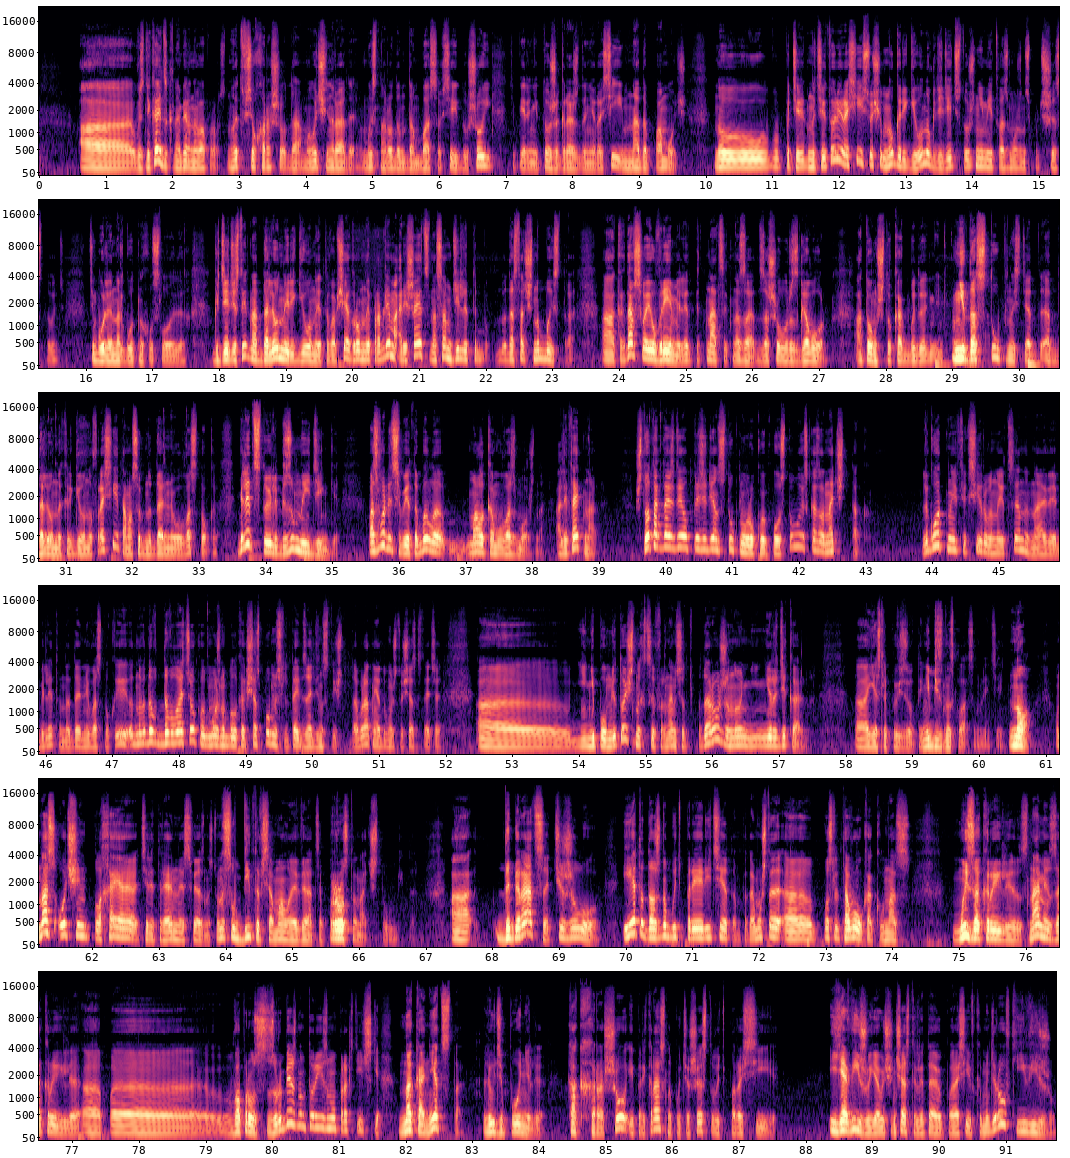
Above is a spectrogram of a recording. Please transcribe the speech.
а возникает закономерный вопрос. Ну, это все хорошо, да, мы очень рады. Мы с народом Донбасса всей душой, теперь они тоже граждане России, им надо помочь. Но на территории России есть очень много регионов, где дети тоже не имеют возможности путешествовать. тем более на льготных условиях, где действительно отдаленные регионы это вообще огромная проблема, а решается на самом деле это достаточно быстро. А когда в свое время, лет 15 назад, зашел разговор о том, что как бы недоступность отдаленных регионов России, там особенно Дальнего Востока, билеты стоили безумные деньги. Позволить себе это было мало кому возможно, а летать надо. Что тогда сделал президент? Стукнул рукой по столу и сказал, значит так. Льготные фиксированные цены на авиабилеты на Дальний Восток. И до Владивостока можно было, как сейчас помню, слетать за 11 тысяч обратно. Я думаю, что сейчас, кстати, а, не помню точных цифр, наверное, все-таки подороже, но не радикально, а, если повезет, и не бизнес-классом лететь. Но у нас очень плохая территориальная связанность. У нас убита вся малая авиация, просто-начисто убита. А добираться тяжело. И это должно быть приоритетом, потому что э, после того, как у нас мы закрыли, с нами закрыли э, э, вопрос с зарубежным туризмом практически, наконец-то люди поняли, как хорошо и прекрасно путешествовать по России. И я вижу, я очень часто летаю по России в командировке и вижу,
